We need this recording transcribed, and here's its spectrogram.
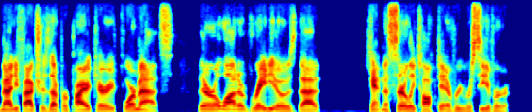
manufacturers that proprietary formats. There are a lot of radios that can't necessarily talk to every receiver.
